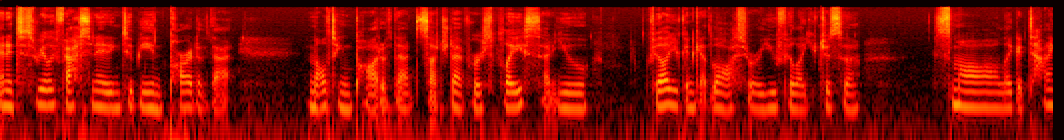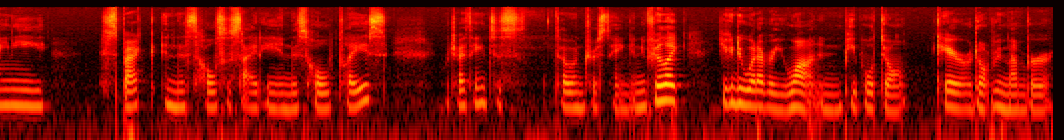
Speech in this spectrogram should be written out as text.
And it's just really fascinating to be in part of that melting pot of that such diverse place that you feel like you can get lost or you feel like you're just a small, like a tiny speck in this whole society, in this whole place, which I think is just so interesting. And you feel like you can do whatever you want and people don't care or don't remember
